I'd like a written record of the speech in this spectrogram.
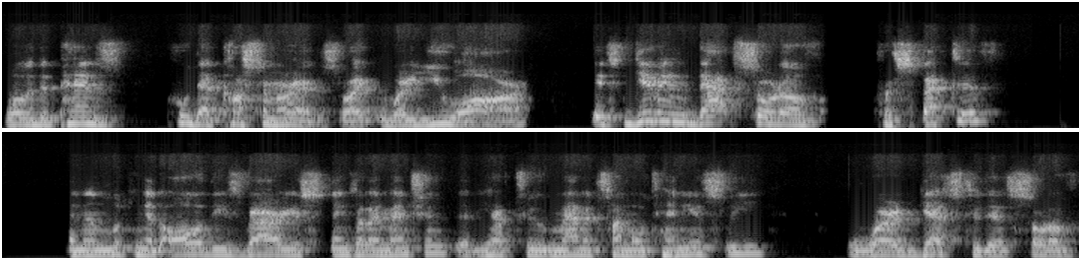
Well, it depends who that customer is, right? Where you are, it's giving that sort of perspective and then looking at all of these various things that I mentioned that you have to manage simultaneously, where it gets to this sort of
